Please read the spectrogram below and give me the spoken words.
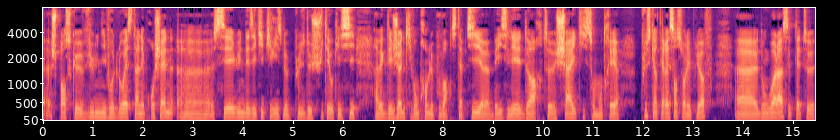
euh, je pense que vu le niveau de l'Ouest l'année prochaine, euh, c'est l'une des équipes qui risque le plus de chuter au avec des jeunes qui vont prendre le pouvoir petit à petit, euh, Baisley, Dort, euh, Shai, qui se sont montrés plus qu'intéressants sur les playoffs. Donc voilà, c'est peut-être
